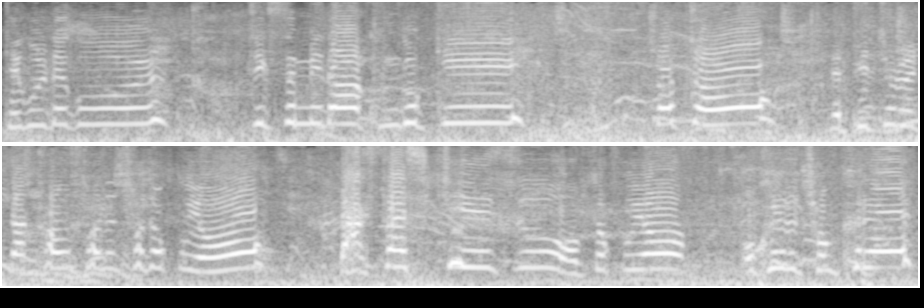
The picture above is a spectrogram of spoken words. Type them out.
대굴대굴. 찍습니다. 궁극기. 썼죠? 네 비트를 딱 카운터는 쳐줬고요. 낙사시킬 수 없었고요. 어 그래도 정크랩.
